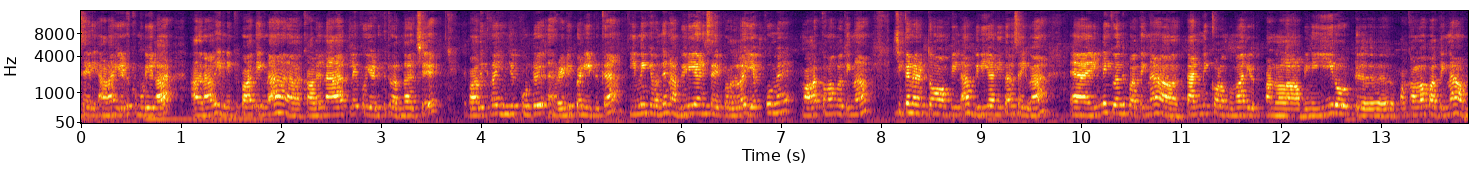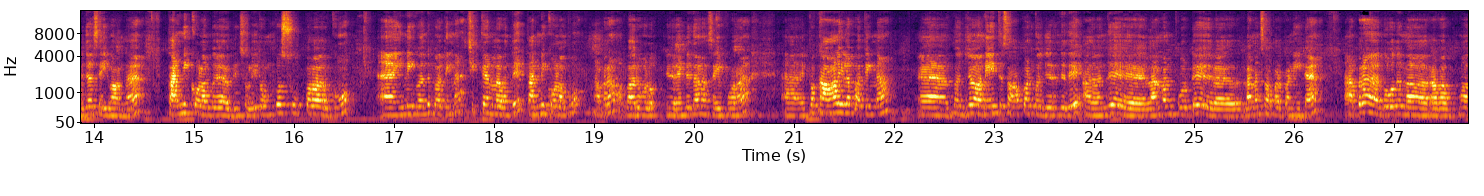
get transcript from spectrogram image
சரி ஆனால் எடுக்க முடியல. அதனால இன்னைக்கு பார்த்தீங்கன்னா காலை நேரத்துலேயே போய் எடுத்துட்டு வந்தாச்சு. இப்போ அதுக்கு இஞ்சி பூண்டு ரெடி பண்ணிட்டு இருக்கேன் இன்னைக்கு வந்து நான் பிரியாணி செய்ய போகிறதில்ல எப்பவுமே வழக்கமாக பார்த்தீங்கன்னா சிக்கன் எடுத்தோம் அப்படின்னா பிரியாணி தான் செய்வேன். இன்னைக்கு வந்து பார்த்தீங்கன்னா தண்ணி குழம்பு மாதிரி பண்ணலாம் அப்படின்னு. ஈரோட்டு பக்கம்லாம் பார்த்தீங்கன்னா அப்படி தான் செய்வாங்க. தண்ணி குழம்பு அப்படின்னு சொல்லி ரொம்ப சூப்பராக இருக்கும். இன்னைக்கு வந்து பார்த்தீங்கன்னா சிக்கனில் வந்து தண்ணி குழம்பும் அப்புறம் வறுவலும். இது ரெண்டு தான் நான் செய்ய போகிறேன் இப்போ காலையில் பார்த்தீங்கன்னா கொஞ்சம் நேற்று சாப்பாடு கொஞ்சம் இருந்தது. அது வந்து லெமன் போட்டு லெமன் சாப்பாடு பண்ணிட்டேன். அப்புறம் கோதுமை ரவை உப்புமா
